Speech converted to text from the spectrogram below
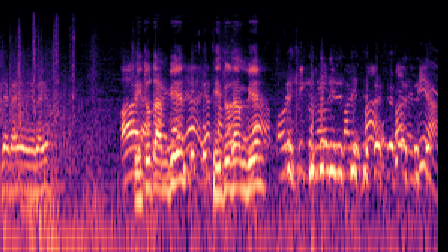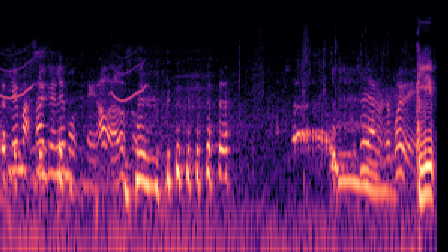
Ya cayó, ya cayó. Ala, ¿Y tú ya, también? ya, ya, ya ¿Y tú también? Pobre chico, no lo dispares más. Madre mía, qué masacre le hemos pegado a Adolfo. Eso ya no se puede. Clip.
